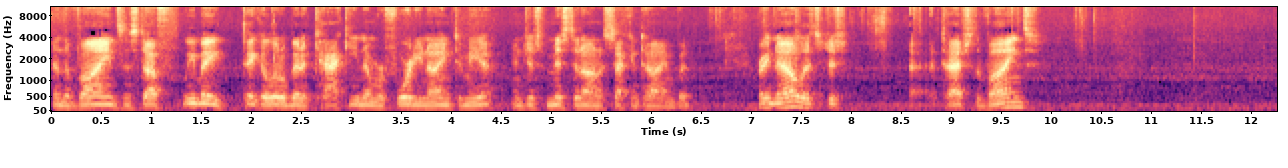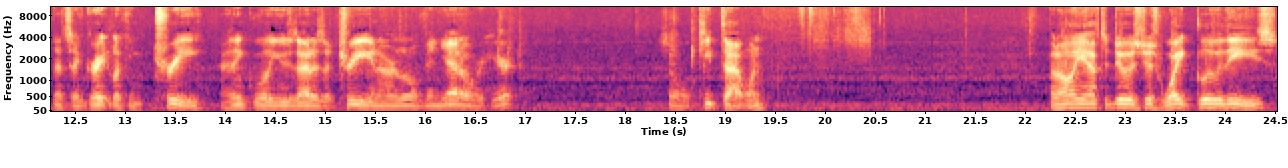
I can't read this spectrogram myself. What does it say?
and the vines and stuff, we may take a little bit of khaki number 49 Tamiya and just mist it on a second time. But right now, let's just uh, attach the vines. That's a great looking tree. I think we'll use that as a tree in our little vignette over here. So we'll keep that one. But all you have to do is just white glue these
